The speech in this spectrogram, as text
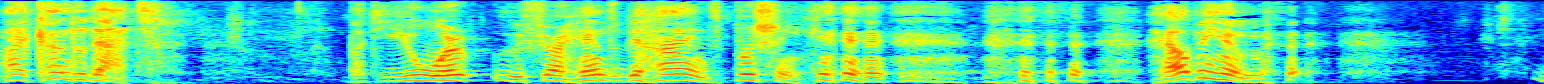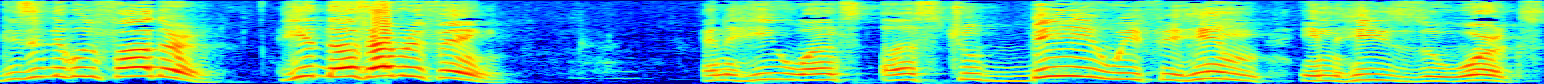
I can't do that. But you work with your hands behind, pushing, helping him. This is the good Father. He does everything. And He wants us to be with Him in His works,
